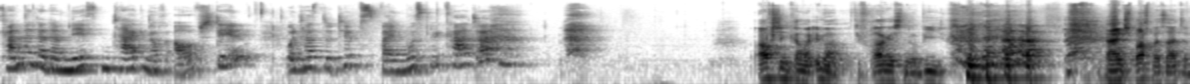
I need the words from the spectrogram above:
Kann man dann am nächsten Tag noch aufstehen? Und hast du Tipps bei Muskelkater? Aufstehen kann man immer. Die Frage ist nur wie. Nein, Spaß beiseite.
